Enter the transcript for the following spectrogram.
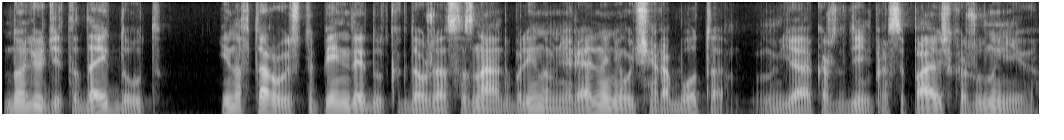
Но люди-то дойдут, и на вторую ступень дойдут, когда уже осознают, блин, у меня реально не очень работа, я каждый день просыпаюсь, хожу на нее.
